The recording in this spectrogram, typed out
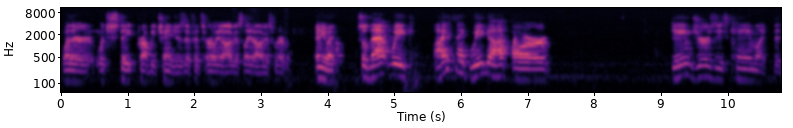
whether which state probably changes if it's early August, late August, whatever. Anyway, so that week, I think we got our game jerseys came like the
